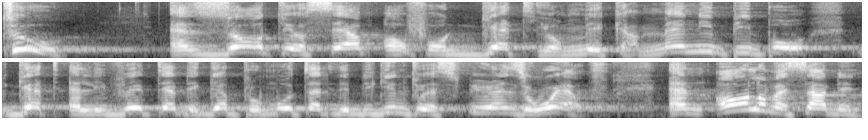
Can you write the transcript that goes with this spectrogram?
to exalt yourself or forget your maker. Many people get elevated, they get promoted, they begin to experience wealth, and all of a sudden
